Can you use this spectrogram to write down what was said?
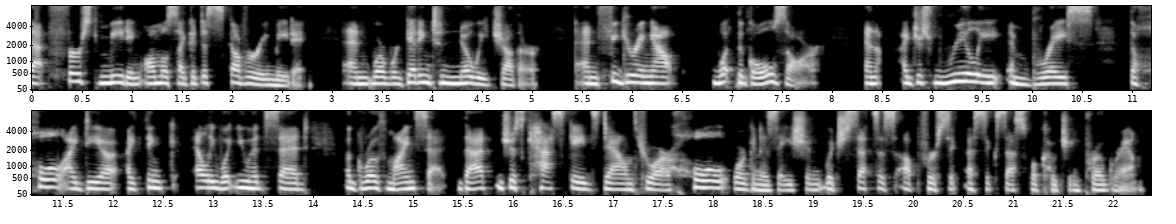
that first meeting, almost like a discovery meeting, and where we're getting to know each other and figuring out what the goals are. And I just really embrace the whole idea. I think, Ellie, what you had said, a growth mindset that just cascades down through our whole organization, which sets us up for a successful coaching program.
